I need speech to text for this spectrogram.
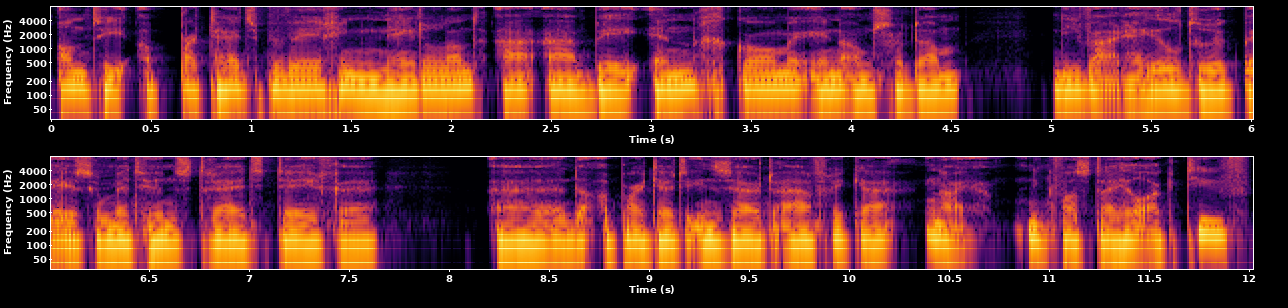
anti-apartheidsbeweging Nederland, AABN, gekomen in Amsterdam. Die waren heel druk bezig met hun strijd tegen uh, de apartheid in Zuid-Afrika. Nou ja, ik was daar heel actief.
